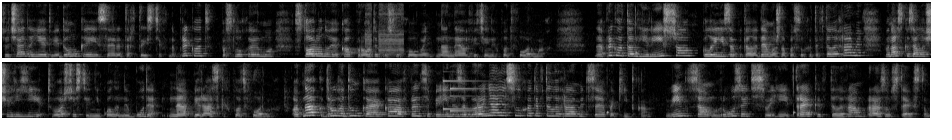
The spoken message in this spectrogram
звичайно, є дві думки і серед артистів. Наприклад, послухаємо сторону, яка проти прослуховувань на неофіційних платформах. Наприклад, Ангеліша, коли її запитали, де можна послухати в Телеграмі, вона сказала, що її творчості ніколи не буде на піратських платформах. Однак друга думка, яка в принципі і не забороняє слухати в Телеграмі, це Пакітка. Він сам грузить свої треки в Телеграм разом з текстом.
